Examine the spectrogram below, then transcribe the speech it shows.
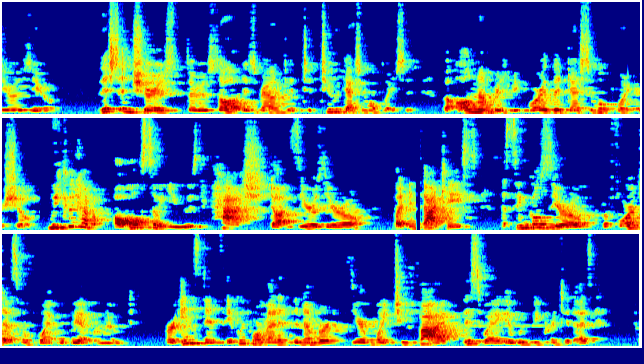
This ensures the result is rounded to two decimal places, but all numbers before the decimal point are shown. We could have also used hash dot zero zero, but in that case, a single zero before a decimal point will be removed. For instance, if we formatted the number 0.25 this way, it would be printed as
